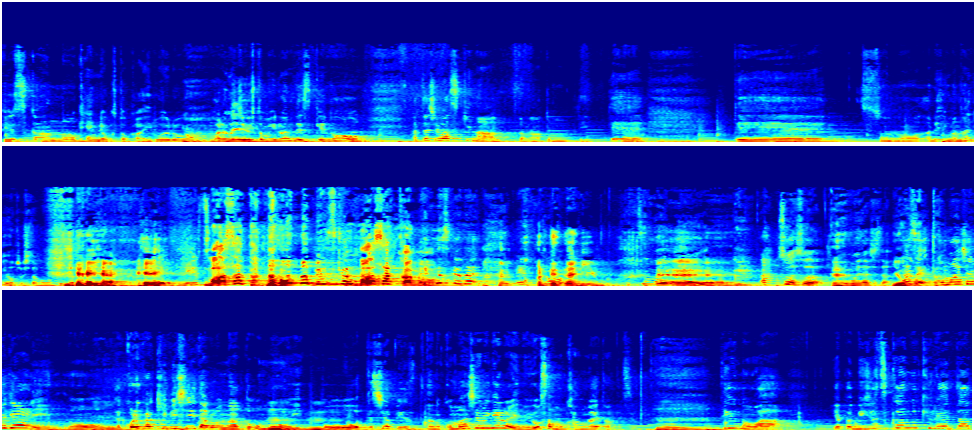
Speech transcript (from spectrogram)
美術館の権力とかいろいろまあね。悪口言う人もいるんですけど、私は好きなんだなと思っていて、でそのあれ今何を落としたのか忘れちゃった。いやいやえ？まさかの？まさかの？ですかねえっとこれ何？つまり、えあそうだそうだ、ええ。思い出した。なぜコマーシャルギャラリーの、うん。これが厳しいだろうなと思う一方、うん。私は美術あのコマーシャルギャラリーの良さも考えたんですよ。うん。っていうのはやっぱ美術館のキュレーターっ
